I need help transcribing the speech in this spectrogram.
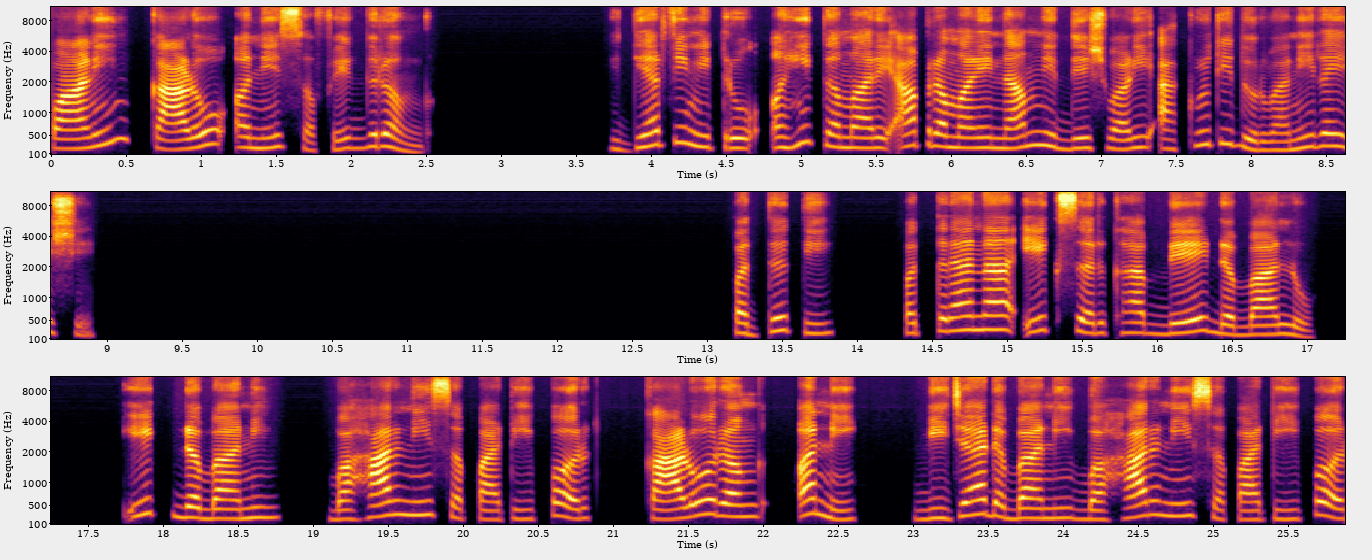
પાણી, કાળો અને સફેદ રંગ. વિદ્યાર્થી મિત્રો, અહીં તમારે આ પ્રમાણે નામ નિર્દેશવાળી આકૃતિ દોરવાની રહેશે. પદ્ધતિ, પતરાના એક સરખા બે ડબ્બા લો. એક ડબ્બાની બહારની સપાટી પર કાળો રંગ અને બીજા ડબ્બાની બહારની સપાટી પર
